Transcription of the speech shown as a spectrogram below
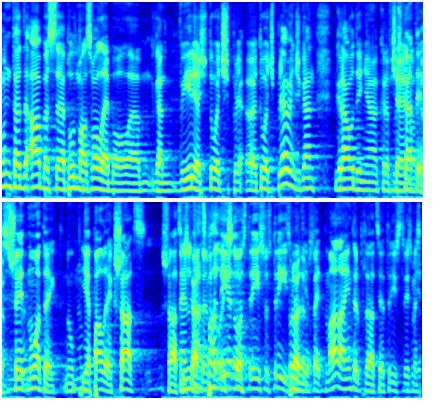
un tad abas pludmales volejbola, gan vīriešu točs Pļa- Točs Pļaviņš, gan Graudiņā Nu, Kravčēna. Skaties, šeit noteikti, nu, ja paliek šāds. Šāds Nē, nu, tāds paliks. iedos 3 uz 3. Protams. Bet, ja, bet manā interpretācijā 3 uz 3 mēs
